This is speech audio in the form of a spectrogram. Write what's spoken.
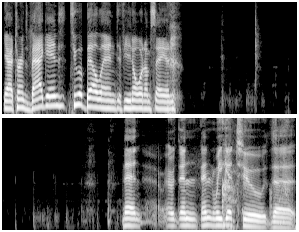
yeah, it turns bag end to a bell end if you know what I'm saying. Then uh, then then we get to the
